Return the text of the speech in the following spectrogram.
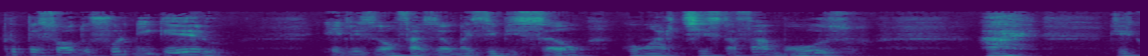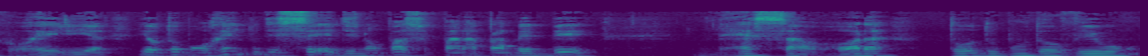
para o pessoal do formigueiro. Eles vão fazer uma exibição com um artista famoso. Ai, que correria! Eu estou morrendo de sede, não posso parar para beber. Nessa hora, todo mundo ouviu um.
